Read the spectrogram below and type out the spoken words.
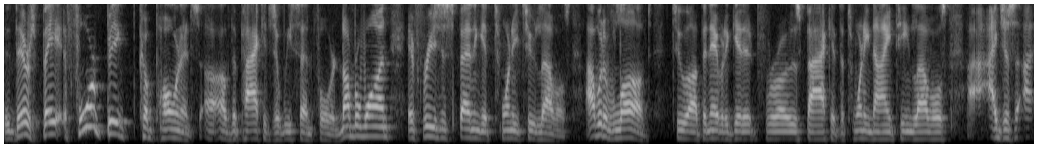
there's ba- four big components uh, of the package that we sent forward. Number one, it freezes spending at 22 levels. I would have loved to uh, been able to get it froze back at the 2019 levels. I, just I,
